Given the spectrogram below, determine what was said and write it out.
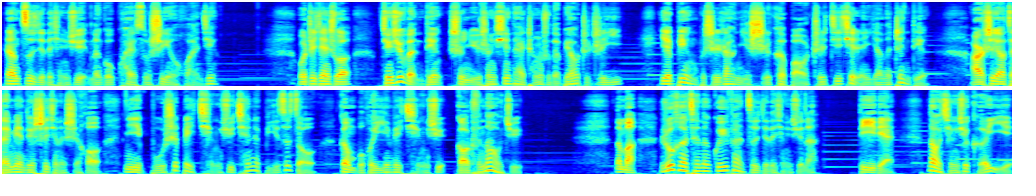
让自己的情绪能够快速适应环境。我之前说，情绪稳定是女生心态成熟的标志之一，也并不是让你时刻保持机器人一样的镇定，而是要在面对事情的时候，你不是被情绪牵着鼻子走，更不会因为情绪搞出闹剧。那么，如何才能规范自己的情绪呢？第一点，闹情绪可以，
